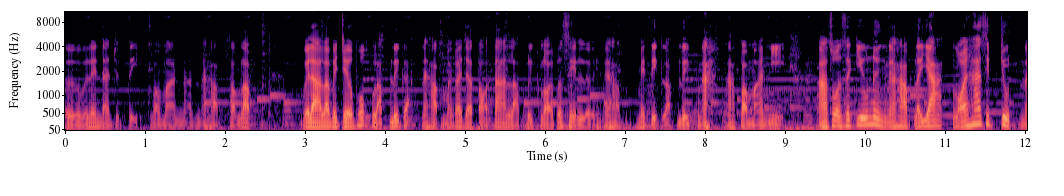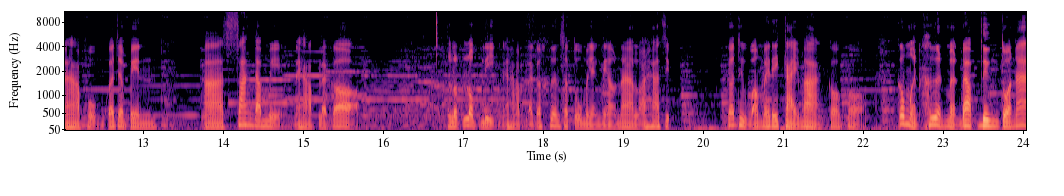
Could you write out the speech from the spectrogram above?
เออไปเล่นด่านจุติประมาณนั้นนะครับสำหรับ เวลาเราไปเจอพวกหลับลึกนะครับ มันก็จะต่อต้านหลับลึกร้อยเปอร์เซ็นต์เลยนะครับ ไม่ติดหลับลึกนะอะประมาณนี้อะส่วนสกิลหนึ่งนะครับ ระยะ 150 จุดนะครับผมก็จะเป็นอ่าสร้างดาเมจนะครับ แล้วก็ลดหลบหลีกนะครับ แล้วก็เคลื่อนศัตรูมาอย่างแนวหน้า 150 ก็ถือว่าไม่ได้ไกลมากก็ก็ก็เหมือนเคลื่อนเหมือนแบบดึงตัวหน้า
